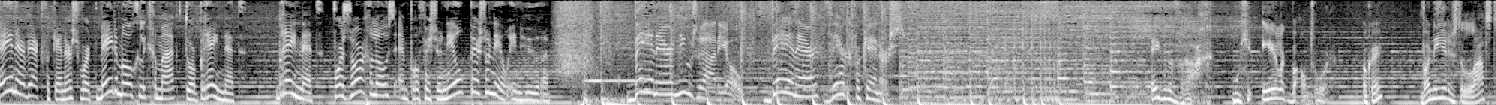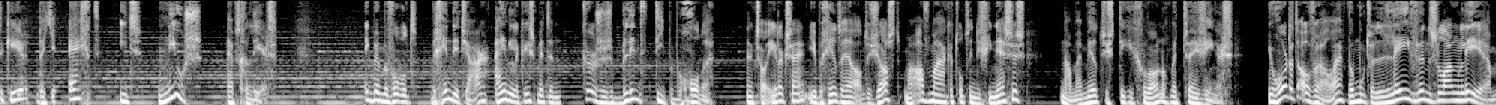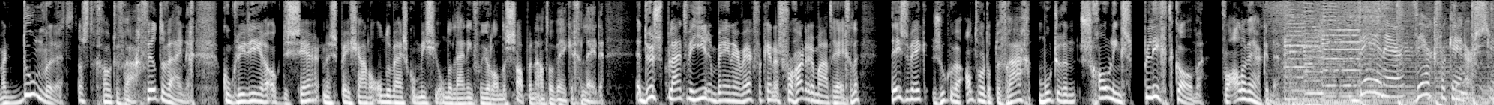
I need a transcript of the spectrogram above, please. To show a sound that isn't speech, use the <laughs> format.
BNR Werkverkenners wordt mede mogelijk gemaakt door BrainNet. BrainNet voor zorgeloos en professioneel personeel inhuren. BNR Nieuwsradio. BNR Werkverkenners. Even een vraag. Moet je eerlijk beantwoorden. Oké? Wanneer is de laatste keer dat je echt iets nieuws hebt geleerd? Ik ben bijvoorbeeld begin dit jaar eindelijk eens met een cursus blindtype begonnen. En ik zal eerlijk zijn, je begint heel enthousiast, maar afmaken tot in de finesses. Nou, mijn mailtjes tik ik gewoon nog met twee vingers. Je hoort het overal, hè? We moeten levenslang leren. Maar doen we het? Dat is de grote vraag. Veel te weinig. Concluderen ook de SER en een speciale onderwijscommissie onder leiding van Jolande Sap een aantal weken geleden. En dus pleiten we hier in BNR Werkverkenners voor hardere maatregelen. Deze week zoeken we antwoord op de vraag: moet er een scholingsplicht komen voor alle werkenden? Werkverkenners.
